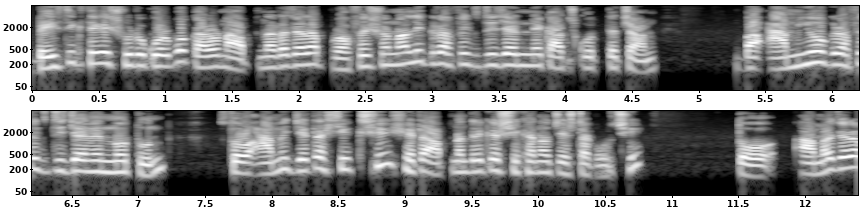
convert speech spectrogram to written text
বেসিক থেকে শুরু করব, কারণ আপনারা যারা প্রফেশনালি গ্রাফিক্স ডিজাইন নিয়ে কাজ করতে চান, বা আমিও গ্রাফিক্স ডিজাইনের নতুন তো আমি যেটা শিখছি সেটা আপনাদেরকে শেখানোর চেষ্টা করছি। তো আমরা যারা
